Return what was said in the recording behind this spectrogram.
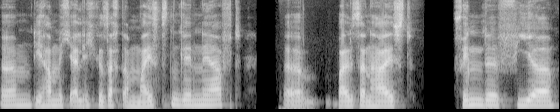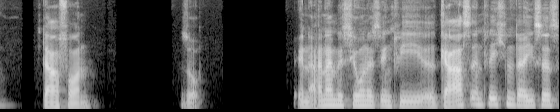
ähm, die haben mich ehrlich gesagt am meisten genervt, äh, weil es dann heißt, finde vier davon. So. In einer Mission ist irgendwie äh, Gas entwichen, da hieß es,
